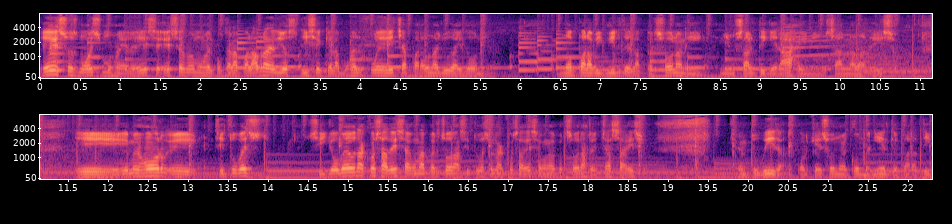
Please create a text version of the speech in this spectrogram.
eso no es mujer, eso no es mujer, porque la palabra de Dios dice que la mujer fue hecha para una ayuda idónea, no para vivir de la persona, ni, ni usar tigueraje, ni usar nada de eso. Eh, es mejor, eh, si tú ves, si yo veo una cosa de esa en una persona, si tú ves una cosa de esa en una persona, rechaza eso en tu vida, porque eso no es conveniente para ti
